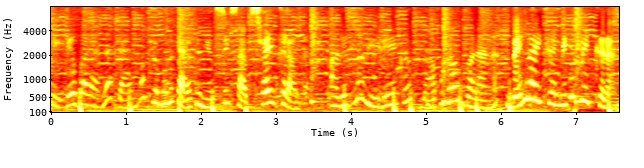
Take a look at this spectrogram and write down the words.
කැරක වීඩියෝ බලන්න දැම්ම ප්‍රමුඛ කැරක මියසික් සබස්ක්‍රයිබ් කරන්න. අලුත්ම වීඩියෝ එකක් දාපු ගමන් බලන්න බෙල් අයිකන් එක ක්ලික් කරන්න.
